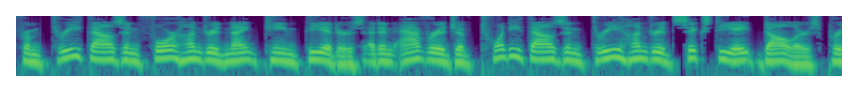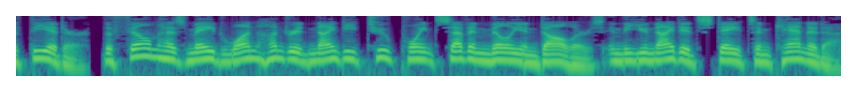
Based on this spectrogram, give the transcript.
from 3,419 theaters at an average of $20,368 per theater. The film has made $192.7 million in the United States and Canada,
